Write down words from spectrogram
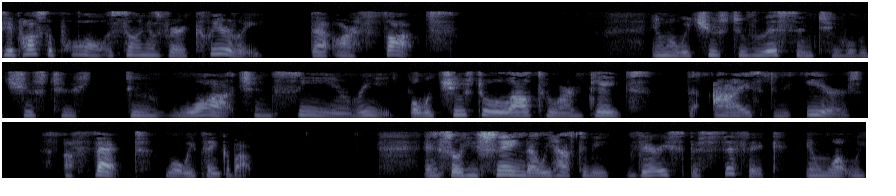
the apostle Paul is telling us very clearly that our thoughts and what we choose to listen to, what we choose to to watch and see and read, what we choose to allow through our gates, the eyes and the ears, affect what we think about. And so he's saying that we have to be very specific in what we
